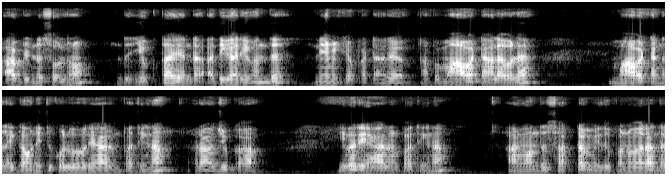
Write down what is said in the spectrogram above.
அப்படின்னு சொல்கிறோம் இந்த யுக்தா என்ற அதிகாரி வந்து நியமிக்கப்பட்டார். அப்போ மாவட்ட அளவில் மாவட்டங்களை கவனித்துக் கொள்பவர் யாருன்னு பார்த்தீங்கன்னா ராஜுகா. இவர் யாருன்னு பார்த்தீங்கன்னா அங்கே வந்து சட்டம் இது பண்ணுவார் அந்த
